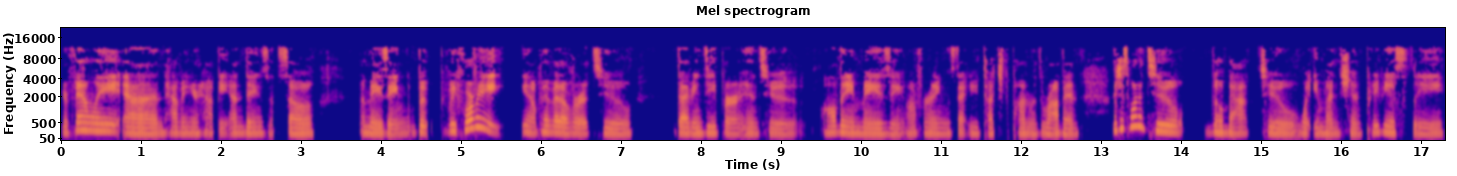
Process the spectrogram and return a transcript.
your family and having your happy endings. It's so amazing. But before we, you know, pivot over to diving deeper into all the amazing offerings that you touched upon with Robyn, I just wanted to go back to what you mentioned previously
